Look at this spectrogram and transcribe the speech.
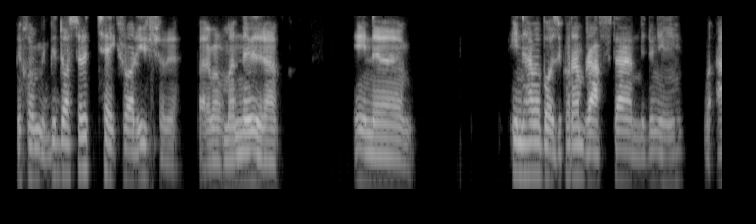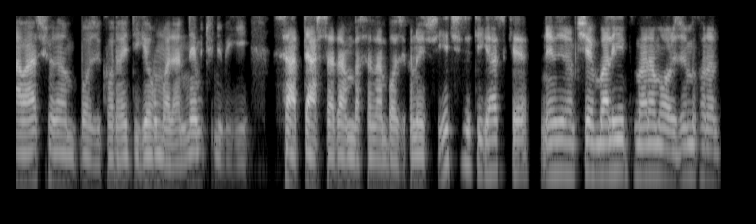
می‌خوام. داستان تکراری شده. برای من نمی‌دونم. این این همه بازیکن هم رفتن می‌دونی؟ و عوض شدن بازیکن های دیگه اومدن. نمی‌تونی بگی صد درصد هم مثلا بازیکن یه چیز دیگه است که نمی‌دونم چیه ولی منم آرزو می‌کنم.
